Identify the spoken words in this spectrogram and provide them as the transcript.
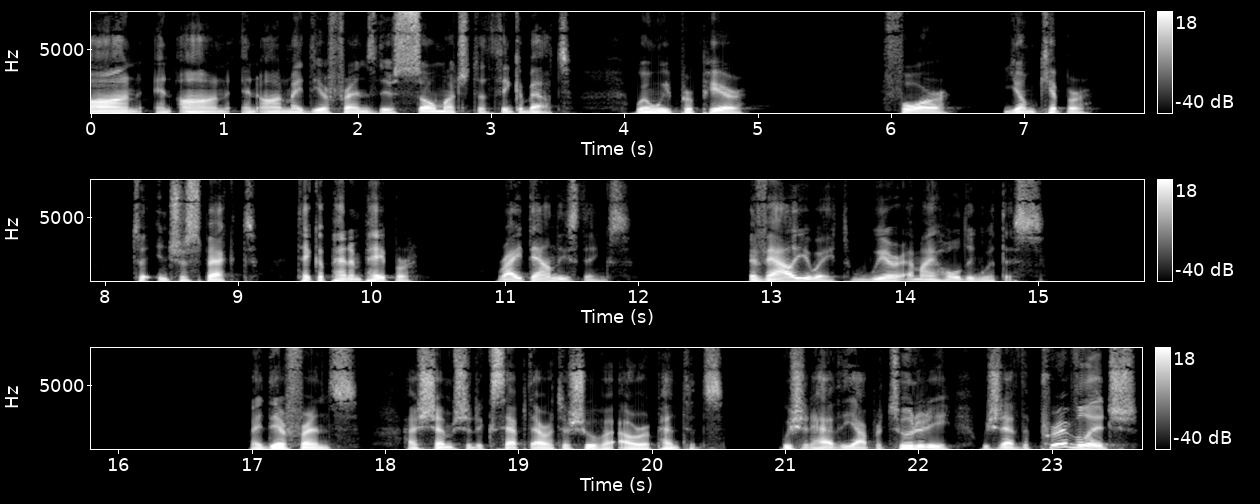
On and on and on, my dear friends, there's so much to think about when we prepare for Yom Kippur to introspect, take a pen and paper Write down these things. Evaluate where am I holding with this? My dear friends, Hashem should accept our teshuvah, our repentance. We should have the opportunity, we should have the privilege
